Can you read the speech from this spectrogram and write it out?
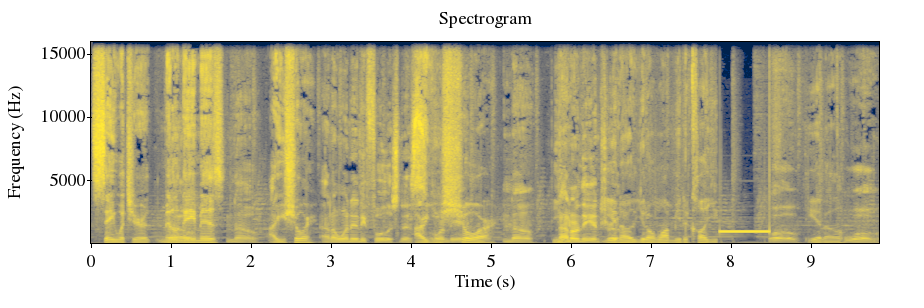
say what your middle No. name is? No, Are you sure? I don't want any foolishness. Are you sure? No, Do not on the intro. You know, you don't want me to call you. whoa, You know, whoa.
